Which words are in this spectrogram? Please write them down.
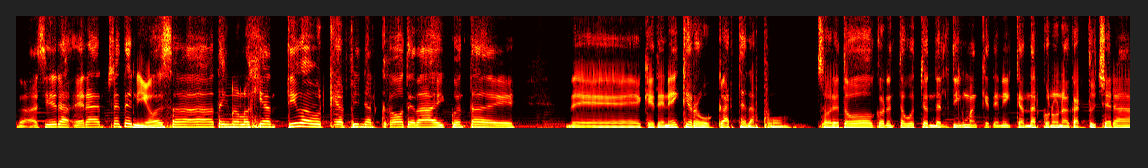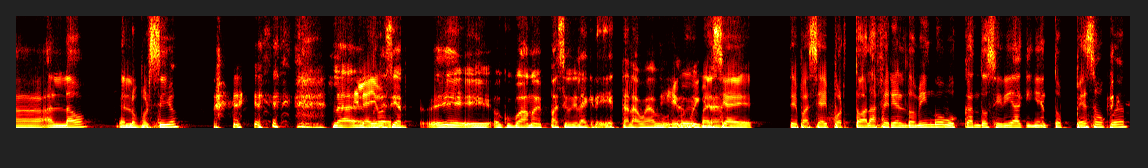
No, así era, era entretenido esa tecnología antigua porque al fin y al cabo te das cuenta de, de que tenéis que rebuscártelas, po. sobre todo con esta cuestión del Digman que tenéis que andar con una cartuchera al lado, en los bolsillos. La, la parecía, eh, eh, ocupaba más espacio que la cresta, la weá. po, Sí, pues, muy eh, te paseáis por toda la feria el domingo buscando CD a 500 pesos, weón.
